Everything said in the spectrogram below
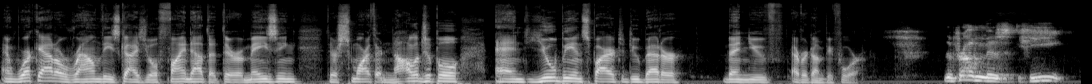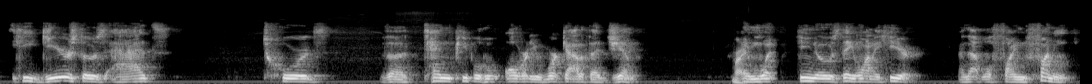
and work out around these guys. You'll find out that they're amazing, they're smart, they're knowledgeable, and you'll be inspired to do better than you've ever done before. The problem is he he gears those ads towards the 10 people who already work out at that gym Right. and what he knows they want to hear and that will find funny.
